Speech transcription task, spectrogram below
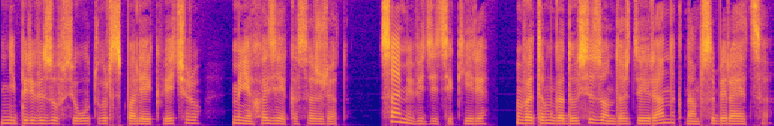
не перевезу всю утварь с полей к вечеру, меня хозяйка сожрет. Сами видите, Кири, В этом году сезон дождей рано к нам собирается.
